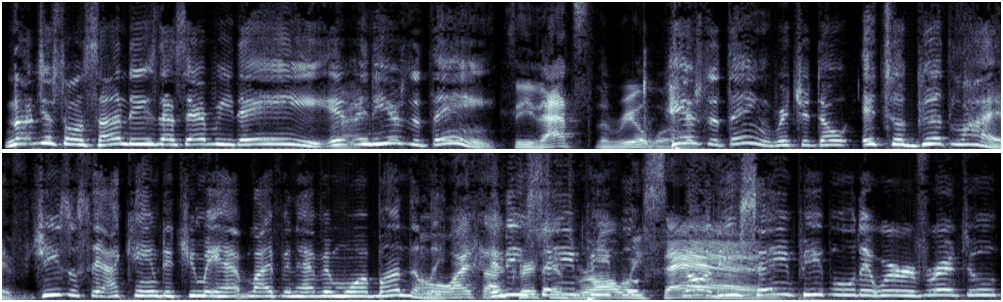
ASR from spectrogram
Not just on Sundays, that's every day. And- Right. and here's the thing. See, that's the real world. Here's the thing, Richard. Though it's a good life. Jesus said, "I came that you may have life and have it more abundantly." Oh, I thought Christians were always sad. No, these same people that we're referring to,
